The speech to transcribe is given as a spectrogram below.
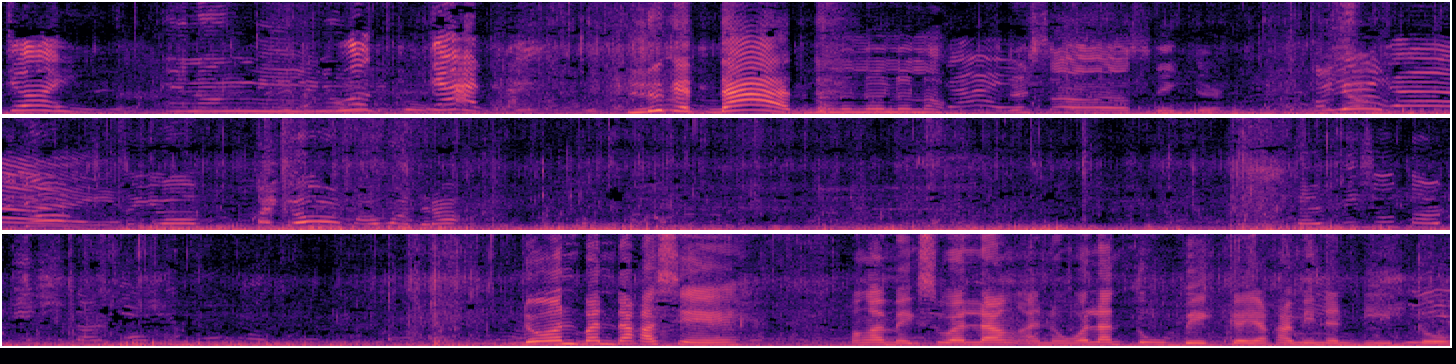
Joy. Look that. Look at that! No, no, no, no. There's a snake there. Kayo. Kayo. Kayo. Mawa dira. Starfish o starfish. Starfish. Doon banda kasi, mga megs, walang ano, walang tubig kaya kami nandito.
